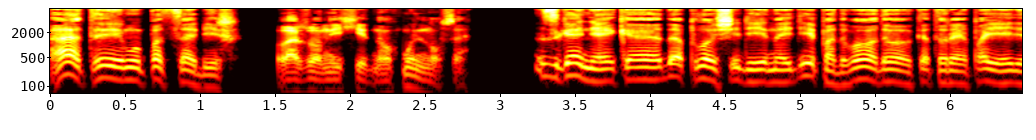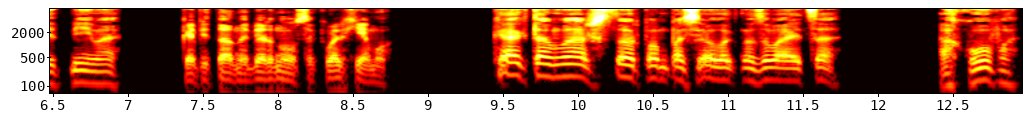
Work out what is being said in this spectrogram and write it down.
«А ты ему подсобишь», — Лажон ехидно ухмыльнулся. «Сгоняй-ка до площади и найди подводу, которая поедет мимо». Капитан обернулся к Вальхему. «Как там ваш с торпом поселок называется?» «Ахова»,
